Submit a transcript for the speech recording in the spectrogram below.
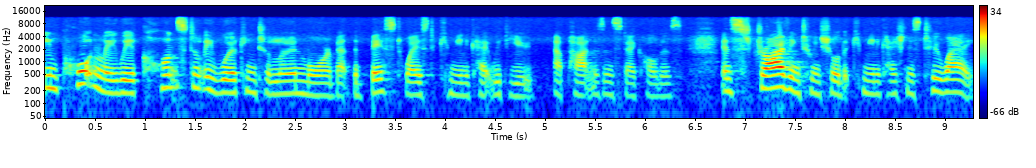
Importantly, we are constantly working to learn more about the best ways to communicate with you, our partners and stakeholders, and striving to ensure that communication is two-way.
